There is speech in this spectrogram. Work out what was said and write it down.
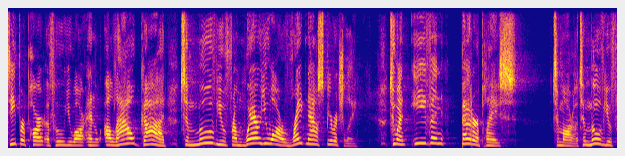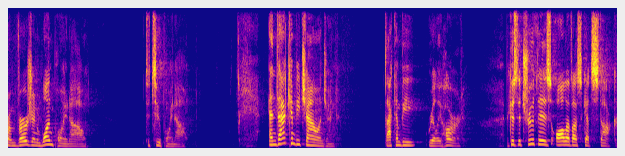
deeper part of who you are and allow God to move you from where you are right now spiritually to an even better place tomorrow, to move you from version 1.0 to 2.0. And that can be challenging. That can be really hard. Because the truth is, all of us get stuck.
